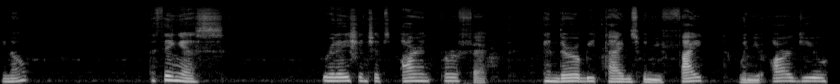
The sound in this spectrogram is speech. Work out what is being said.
You know? The thing is, relationships aren't perfect. And there will be times when you fight, when you argue,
